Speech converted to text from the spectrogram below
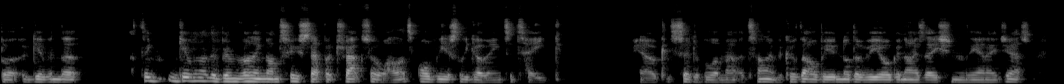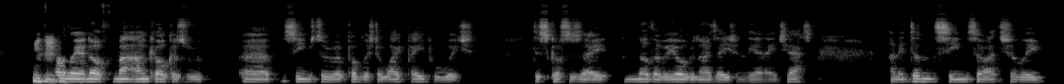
but given that I think given that they've been running on two separate tracks for a while, that's obviously going to take you know a considerable amount of time because that will be another reorganisation of the NHS. Mhm. Funnily enough, Matt Hancock has uh, seems to have published a white paper which discusses a another reorganisation of the NHS, and it doesn't seem to actually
